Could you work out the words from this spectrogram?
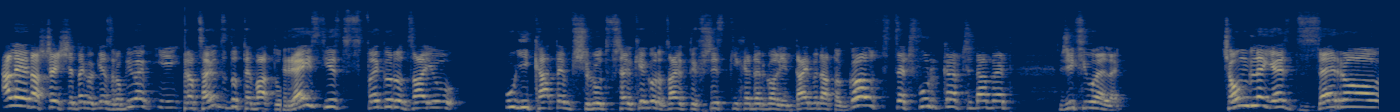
Ale na szczęście tego nie zrobiłem i wracając do tematu, Race jest swego rodzaju unikatem wśród wszelkiego rodzaju tych wszystkich energolin. Dajmy na to Ghost, C4 czy nawet G-Fuele. Ciągle jest zero.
